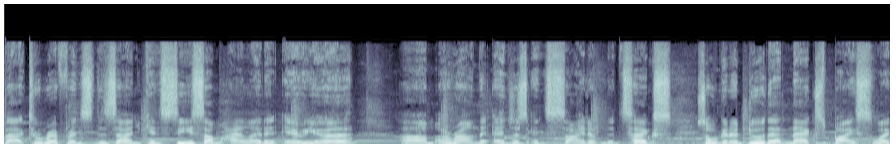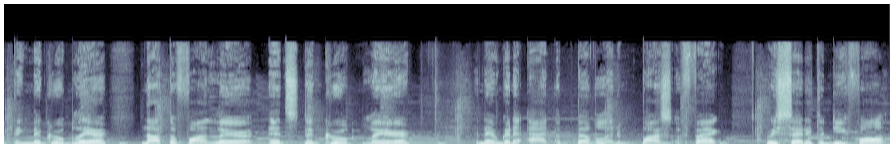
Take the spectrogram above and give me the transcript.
back to reference design you can see some highlighted area um, around the edges inside of the text. So we're gonna do that next by selecting the group layer, not the font layer, it's the group layer. And then I'm gonna add a bevel and emboss effect, reset it to default.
